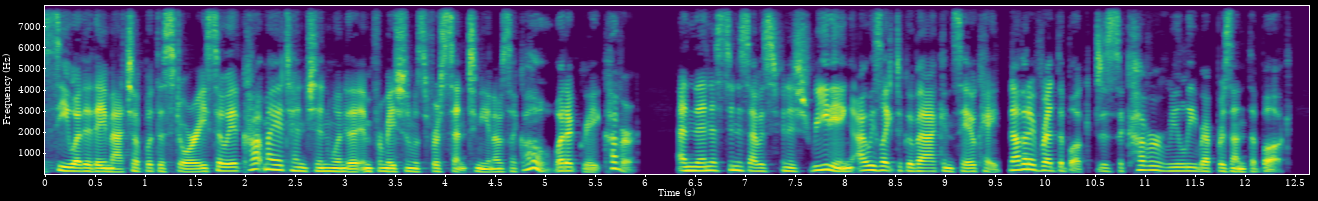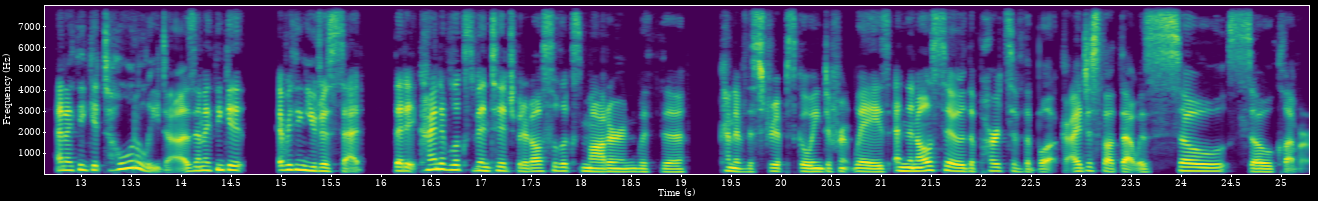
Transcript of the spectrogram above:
see whether they match up with the story. So it caught my attention when the information was first sent to me and I was like, oh, what a great cover. And then as soon as I was finished reading, I always like to go back and say, okay, now that I've read the book, does the cover really represent the book? And I think it totally does. And I think it, everything you just said, that it kind of looks vintage, but it also looks modern with the kind of the strips going different ways. And then also the parts of the book. I just thought that was so, so clever.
